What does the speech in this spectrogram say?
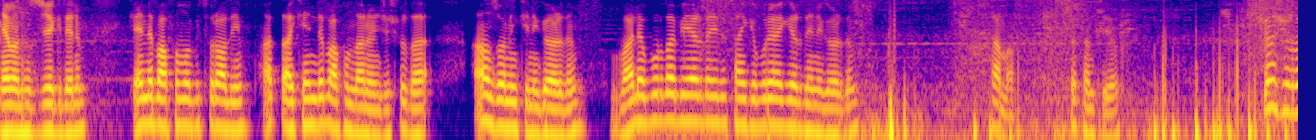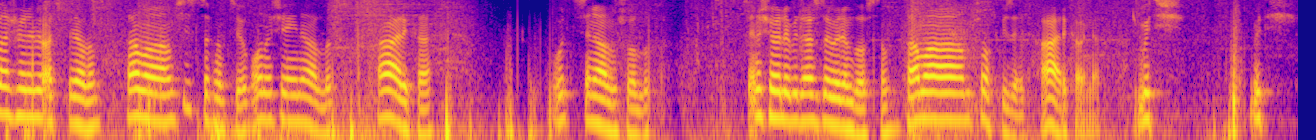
Hemen hızlıca gidelim. Kendi buff'ımı bir tur alayım. Hatta kendi buff'ımdan önce şurada Hanzo'nunkini gördüm. Vale burada bir yerdeydi. Sanki buraya girdiğini gördüm. Tamam. Sıkıntı yok. Şunu şuradan şöyle bir açıklayalım. Tamam. Hiç sıkıntı yok. Onun şeyini aldık. Harika. Ultisini almış olduk. Seni şöyle bir ders dövelim dostum. Tamam. Çok güzel. Harika oynar. Müthiş. Müthiş.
